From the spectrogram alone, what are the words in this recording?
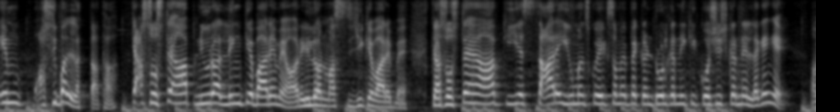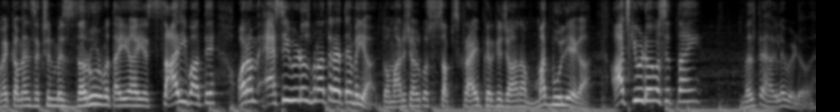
इम्पॉसिबल लगता था। क्या सोचते हैं आप न्यूरा लिंक के बारे में और इलोन मस्क जी के बारे में। क्या सोचते हैं आप कि ये सारे ह्यूमंस को एक समय पे कंट्रोल करने की कोशिश करने लगेंगे? हमें कमेंट सेक्शन में ज़रूर बताइएगा ये सारी बातें। और हम ऐसी वीडियोस बनाते रहते हैं भैया तो हमारे चैनल को सब्सक्राइब करके जाना मत भूलिएगा। आज की वीडियो में बस इतना ही। मिलते हैं अगले वीडियो में।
